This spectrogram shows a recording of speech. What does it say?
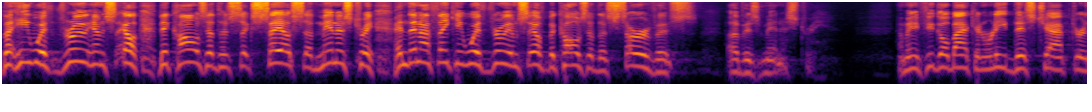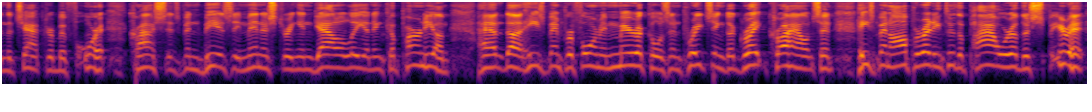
but He withdrew Himself because of the success of ministry. And then I think He withdrew Himself because of the service of His ministry. I mean, if you go back and read this chapter and the chapter before it, Christ has been busy ministering in Galilee and in Capernaum, and uh, he's been performing miracles and preaching to great crowds, and he's been operating through the power of the Spirit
